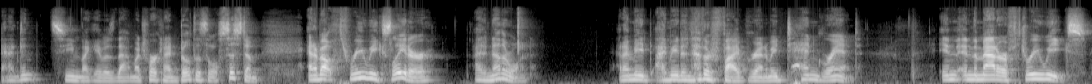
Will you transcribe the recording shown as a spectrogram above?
And it didn't seem like it was that much work. And I built this little system. And about three weeks later, I had another one. And I made, I made another five grand. I made 10 grand in, in the matter of three weeks.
